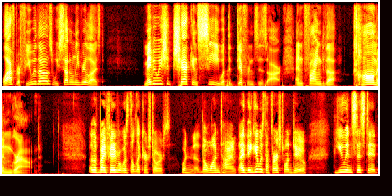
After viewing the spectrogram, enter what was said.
Well, after a few of those, we suddenly realized maybe we should check and see what the differences are and find the common ground. My favorite was the liquor stores. When the one time, I think it was the first one too, you insisted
